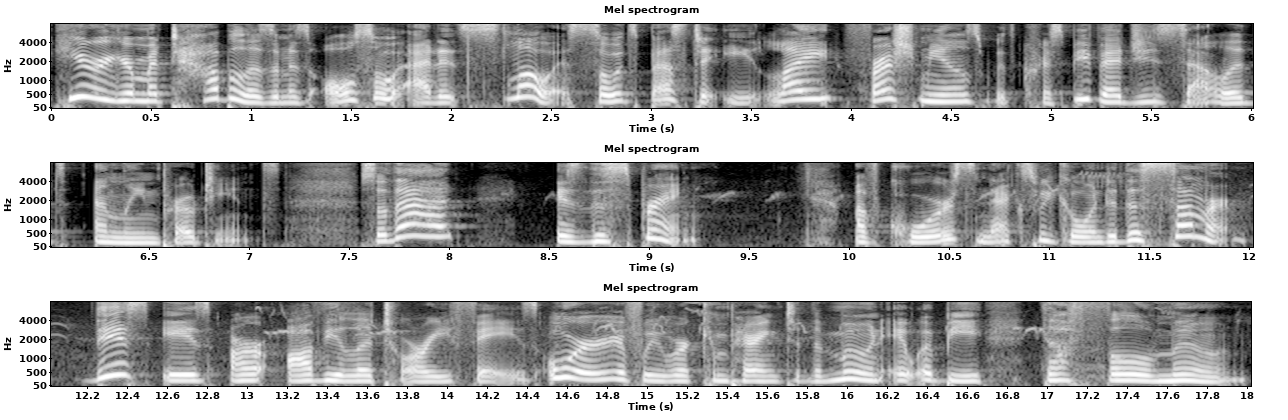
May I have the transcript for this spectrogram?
Here, your metabolism is also at its slowest, so it's best to eat light, fresh meals with crispy veggies, salads, and lean proteins. So that is the spring. Of course, next we go into the summer. This is our ovulatory phase, or if we were comparing to the moon, it would be the full moon.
